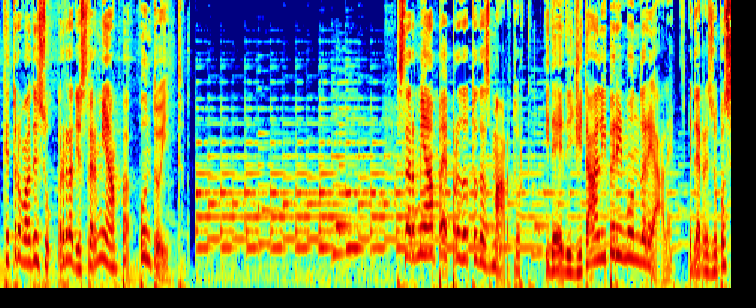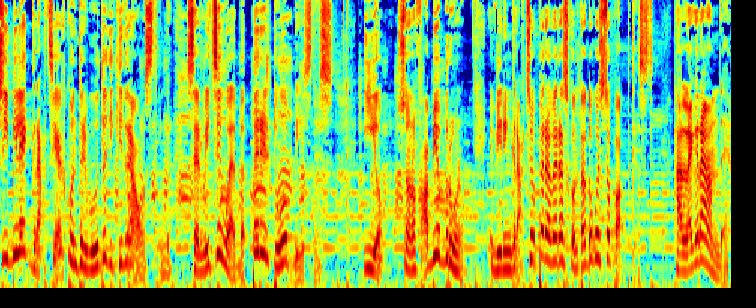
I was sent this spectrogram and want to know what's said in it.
che trovate su radiostarmiup.it. Starmi Up è prodotto da Smartwork, idee digitali per il mondo reale, ed è reso possibile grazie al contributo di Kidra Hosting, servizi web per il tuo business. Io sono Fabio Bruno e vi ringrazio per aver ascoltato questo podcast. Alla grande!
